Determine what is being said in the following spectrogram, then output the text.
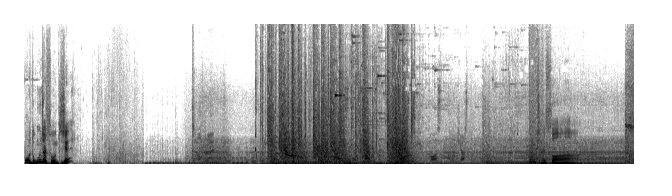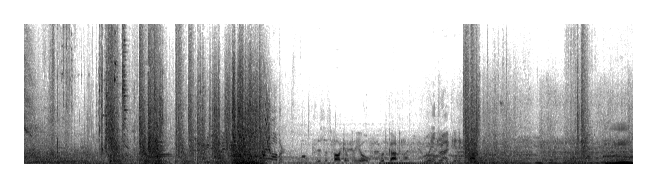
어, 어. 어, 너무 잘 쏘는데 쟤? 어, 잘 쏴. Good copy. UAV Alright. beginning flyover. 음.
